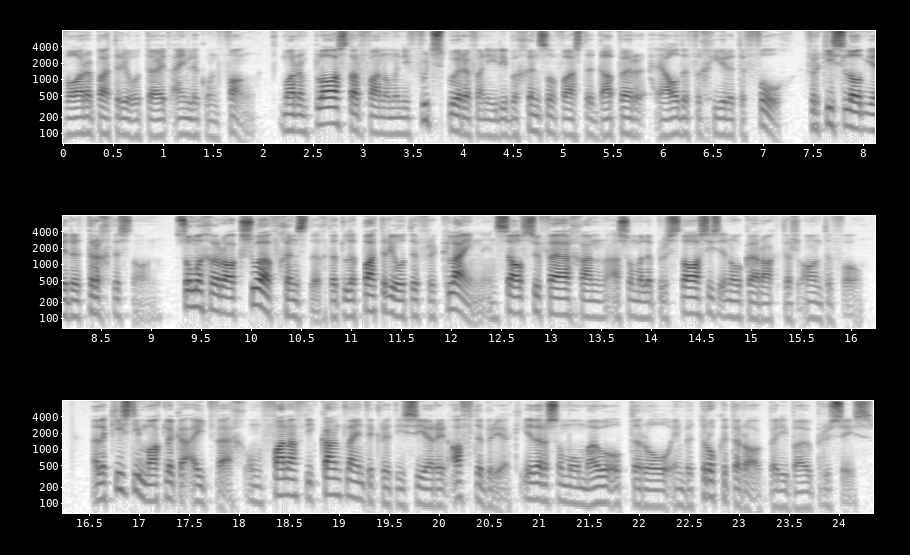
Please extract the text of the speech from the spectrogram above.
ware patriotte uiteindelik ontvang maar in plaas daarvan om in die voetspore van hierdie beginselvaste dapper helde figure te volg, verkies hulle om eerder terug te staan. Sommige raak so afgunstig dat hulle patriotte verklein en selfs so ver gaan as om hulle prestasies en hul karakters aan te val. Hulle kies die maklike uitweg om vanaf die kantlyn te kritiseer en af te breek eerder as om hom houe op te rol en betrokke te raak by die bouproses.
